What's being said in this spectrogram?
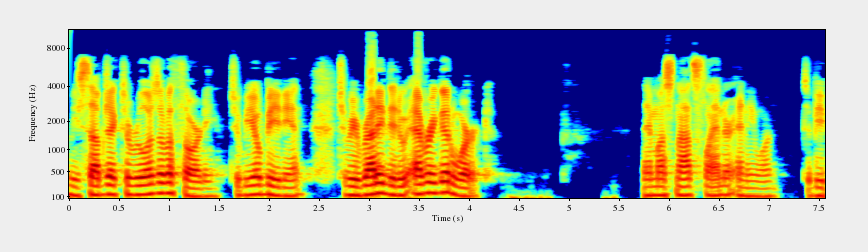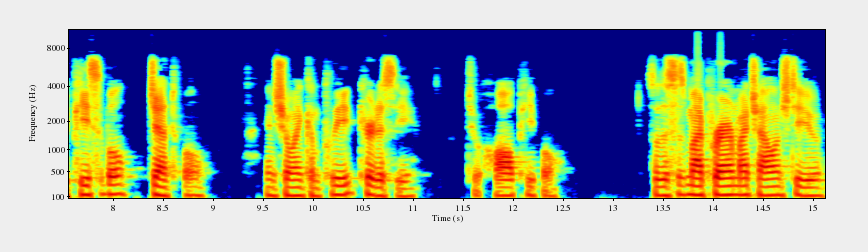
Be subject to rulers of authority, to be obedient, to be ready to do every good work. They must not slander anyone, to be peaceable, gentle, and showing complete courtesy to all people. So, this is my prayer and my challenge to you,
